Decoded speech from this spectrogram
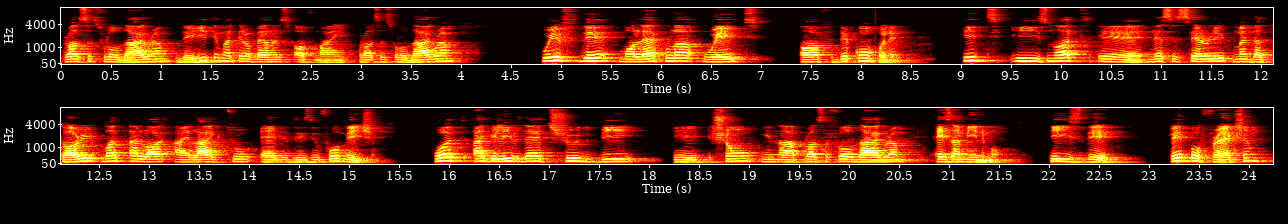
process flow diagram, the heat material balance of my process flow diagram with the molecular weight of the component. It is not uh, necessarily mandatory, but I, I like to add this information. What I believe that should be shown in a process flow diagram as a minimum is the vapor fraction.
